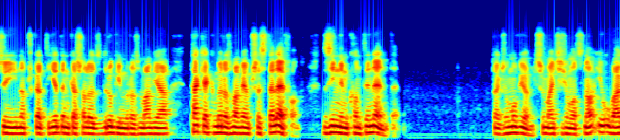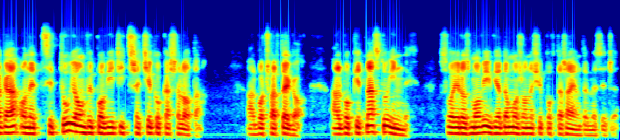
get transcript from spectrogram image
czyli na przykład jeden kaszalot z drugim rozmawia tak, jak my rozmawiamy przez telefon, z innym kontynentem Także mówiłem, trzymajcie się mocno i uwaga, one cytują wypowiedzi trzeciego kaszalota, albo czwartego, albo piętnastu innych w swojej rozmowie i wiadomo, że one się powtarzają, te message.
